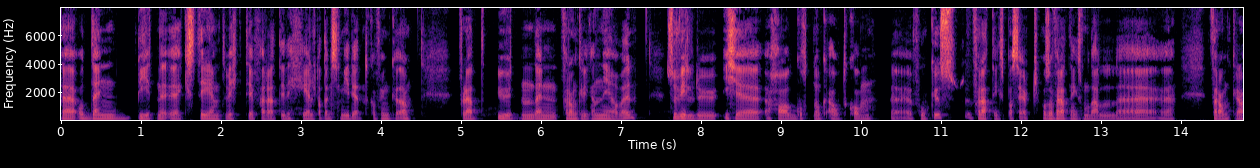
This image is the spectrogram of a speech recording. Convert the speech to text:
Eh, og den biten er ekstremt viktig for at i det hele tatt den smidigheten skal funke. da. Fordi at uten den forankringa nedover, så vil du ikke ha godt nok outcome-fokus, forretningsbasert, altså forretningsmodell-forankra,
